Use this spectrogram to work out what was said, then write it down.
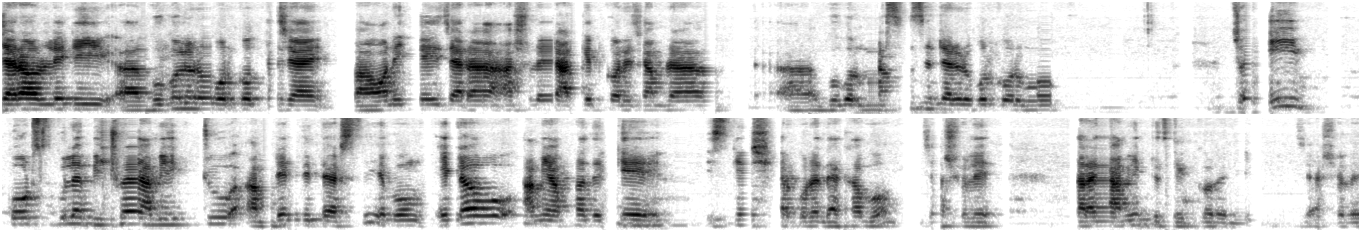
যারা অলরেডি গুগলের উপর করতে চায়, বা অনেকেই যারা আসলে টার্গেট করে যে আমরা গুগল মার্কেট সেন্টারের উপর করব। তো এই কোর্সগুলো বিষয়ে আমি একটু আপডেট দিতে আসছি এবং এটাও আমি আপনাদেরকে স্ক্রিন শেয়ার করে দেখাবো যে আসলে তার আগে আমি একটু চেক করে নিই যে আসলে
